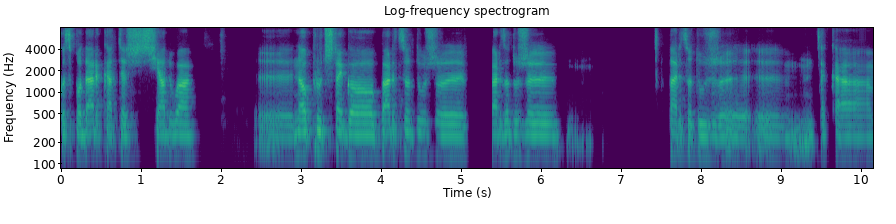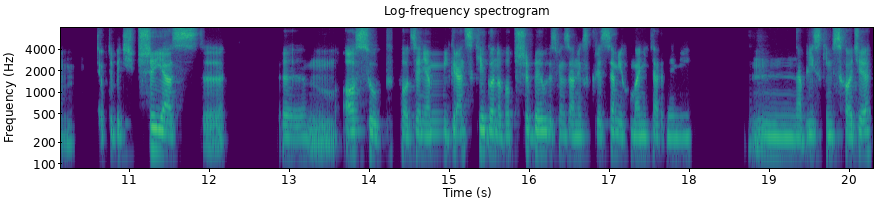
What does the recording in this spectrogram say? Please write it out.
gospodarka, też siadła. Y, no oprócz tego bardzo duży, bardzo duży, bardzo duży taka, jak powiedzieć, przyjazd osób pochodzenia migranckiego nowo przybyłych związanych z kryzysami humanitarnymi na Bliskim Wschodzie.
